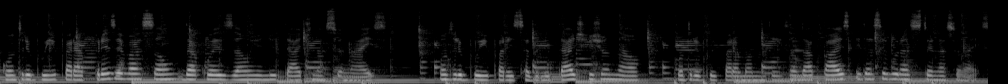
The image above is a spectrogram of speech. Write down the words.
Contribuir para a preservação da coesão e unidade nacionais. Contribuir para a estabilidade regional. Contribuir para a manutenção da paz e da segurança internacionais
